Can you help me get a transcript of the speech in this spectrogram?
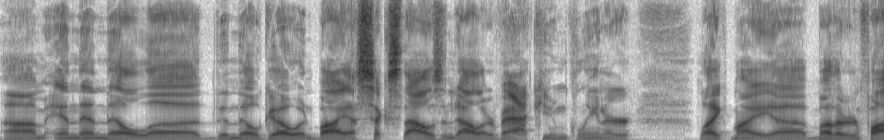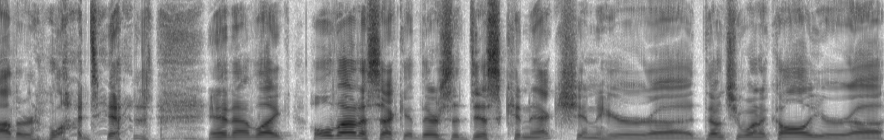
um, and then they'll uh, then they'll go and buy a six thousand dollar vacuum cleaner like my uh, mother and father-in-law did. And i'm like hold on a second. There's a disconnection here. Uh, don't you want to call your uh,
